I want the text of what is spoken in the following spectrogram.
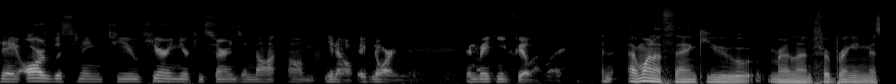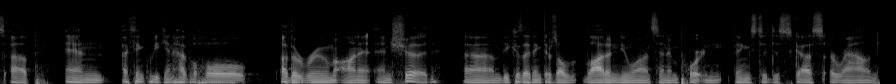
they are listening to you, hearing your concerns, and not, um, you know, ignoring you and making you feel that way. And I want to thank you, Merlin, for bringing this up. And I think we can have a whole other room on it and should um, because I think there's a lot of nuance and important things to discuss around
